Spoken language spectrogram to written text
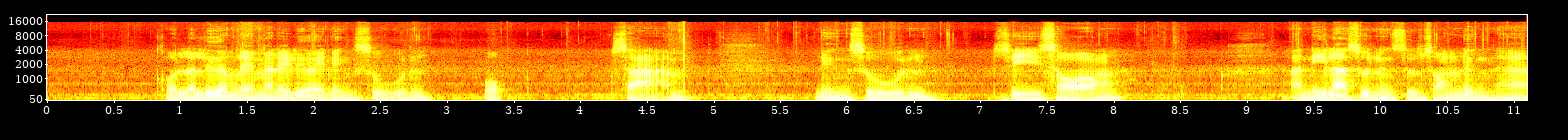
1074 คนละเรื่องเลยมาเรื่อยๆ 1063 1042 อันนี้ล่าสุด 1021 นะฮะ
